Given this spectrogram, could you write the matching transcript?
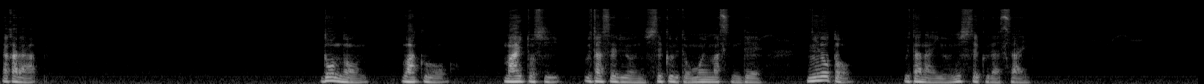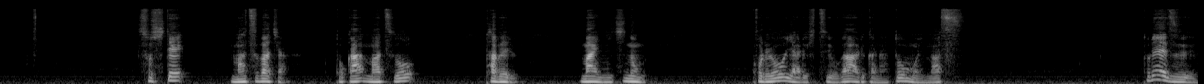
だからどんどん枠を毎年打たせるようにしてくると思いますんで二度と打たないようにしてください。そして松葉茶とか松を食べる。毎日飲む。これをやる必要があるかなと思います。とりあえず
